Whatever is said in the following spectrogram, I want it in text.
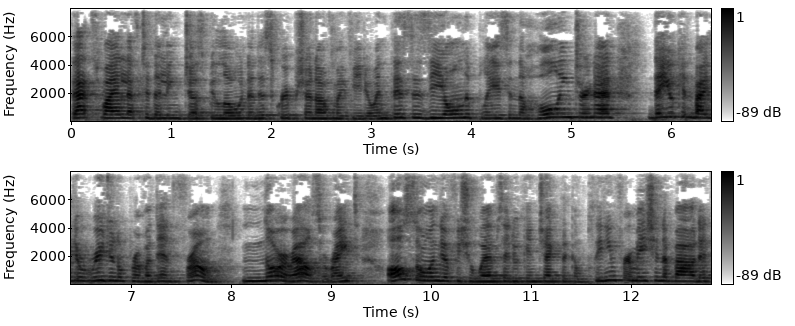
That's why I left the link just below in the description of my video. And this is the only place in the whole internet that you can buy the original Provadent from. Nowhere else, right? Also on the official website, you can check the complete information about it,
